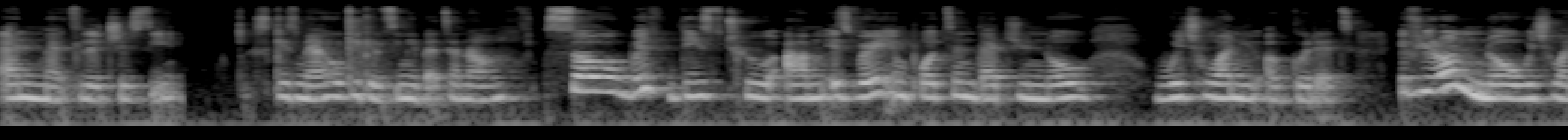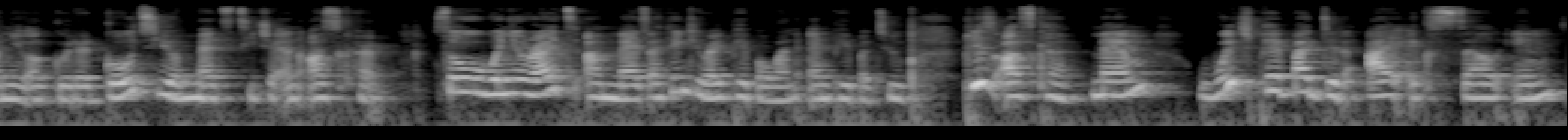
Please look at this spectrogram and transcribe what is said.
and maths literacy excuse me i hope you can see me better now. So with these two um it's very important that you know which one you are good at. If you don't know which one you are good at go to your maths teacher and ask her. So when you write um, maths, I think you write paper one and paper two. Please ask her, ma'am, which paper did I excel in?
